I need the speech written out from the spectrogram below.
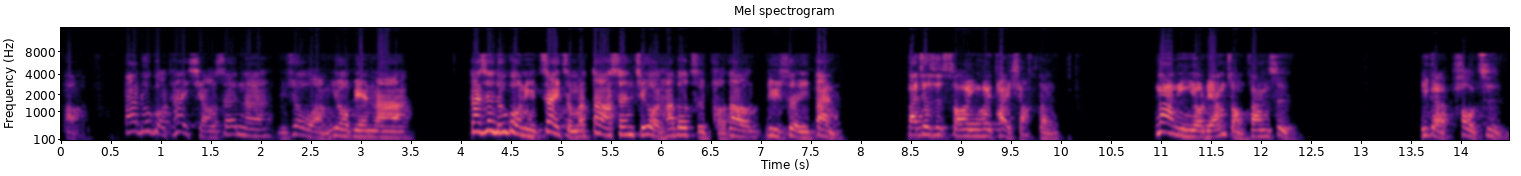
好，那如果太小声呢，你就往右边拉。但是如果你再怎么大声，结果它都只跑到绿色一半，那就是收音会太小声。那你有两种方式，一个后置。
